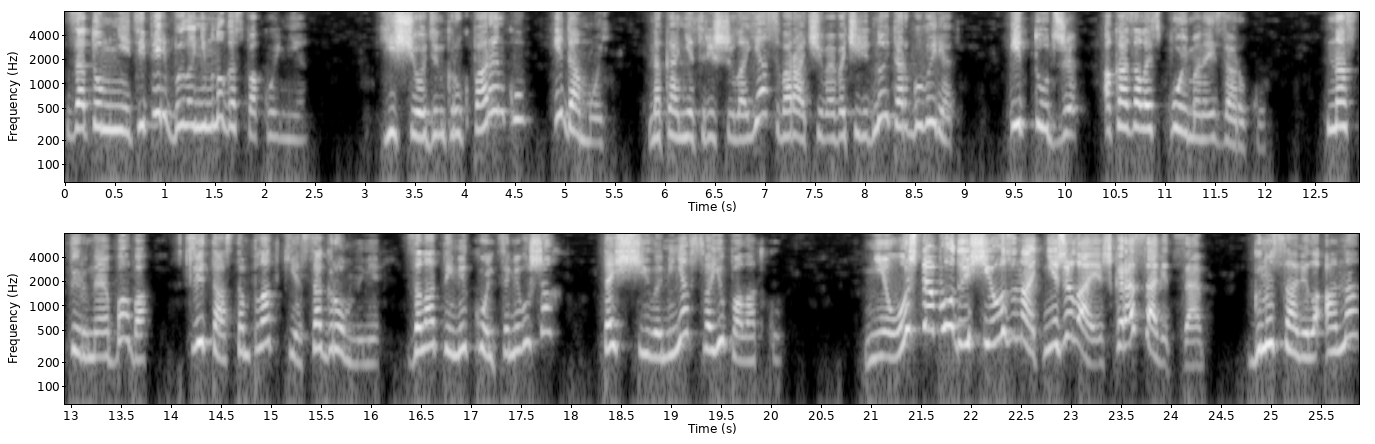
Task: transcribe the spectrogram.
Зато мне теперь было немного спокойнее. Еще один круг по рынку и домой. Наконец решила я, сворачивая в очередной торговый ряд. И тут же оказалась пойманной за руку. Настырная баба в цветастом платке с огромными золотыми кольцами в ушах тащила меня в свою палатку. «Неужто будущее узнать не желаешь, красавица?» Гнусавила она,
